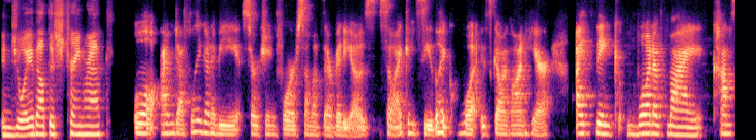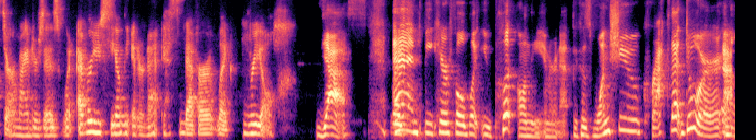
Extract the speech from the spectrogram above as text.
enjoy about this train wreck? Well, I'm definitely going to be searching for some of their videos so I can see like what is going on here. I think one of my constant reminders is whatever you see on the internet is never like real. Yes and be careful what you put on the internet because once you crack that door yeah. and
